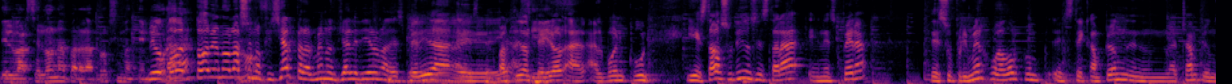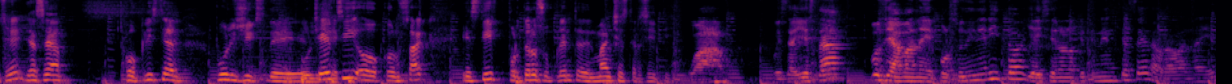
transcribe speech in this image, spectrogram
del Barcelona para la próxima temporada. to- todavía no lo hacen oficial, pero al menos ya le dieron la despedida, dieron la eh, el partido Así anterior al, al buen Kun. Y Estados Unidos estará en espera de su primer jugador con- este, campeón en la Champions, ¿eh? ya sea con Christian Pulisic de Pulisic. Chelsea o con Zach Steve, portero suplente del Manchester City. Wow. pues ahí está. Pues ya van a ir por su dinerito, ya hicieron lo que tenían que hacer, ahora van a ir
